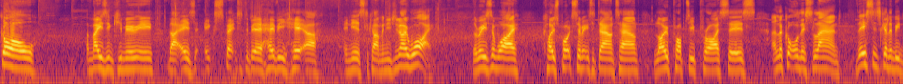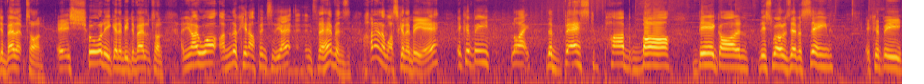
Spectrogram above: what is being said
goal, amazing community that is expected to be a heavy hitter in years to come. And you know why? The reason why close proximity to downtown, low property prices, and look at all this land. This is going to be developed on. It is surely going to be developed on. And you know what? I'm looking up into the into the heavens. I don't know what's going to be here. It could be like the best pub, bar, beer garden this world has ever seen. It could be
